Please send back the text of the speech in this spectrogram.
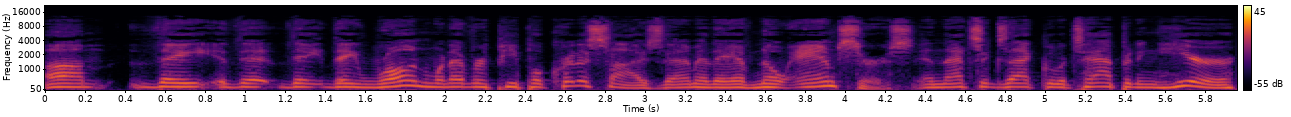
Um, they, they, they, they run whenever people criticize them and they have no answers. And that's exactly what's happening here.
